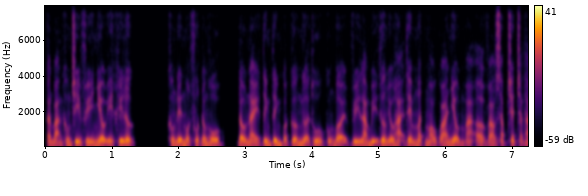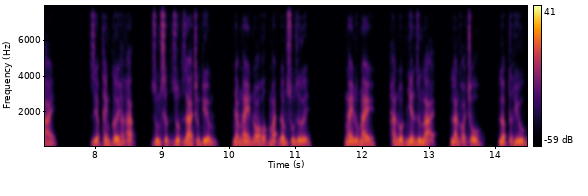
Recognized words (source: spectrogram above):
căn bản không chi phí nhiều ít khí lực. Không đến một phút đồng hồ, đầu này tính tình quật cường ngựa thú cũng bởi vì làm bị thương yếu hại thêm mất máu quá nhiều mà ở vào sắp chết trạng thái. Diệp thanh cười hắc hắc, dùng sức rút ra trường kiếm, nhắm ngay nó hốc mắt đâm xuống dưới. Ngay lúc này, hắn đột nhiên dừng lại, lan khỏi chỗ, lập tức hưu,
